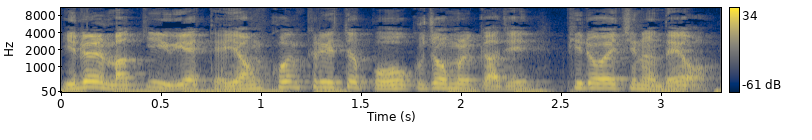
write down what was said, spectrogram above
이를 막기 위해 대형 콘크리트 보호 구조물까지 필요해지는데요.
